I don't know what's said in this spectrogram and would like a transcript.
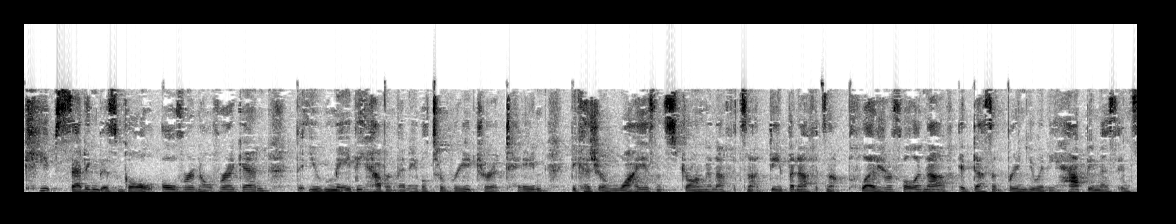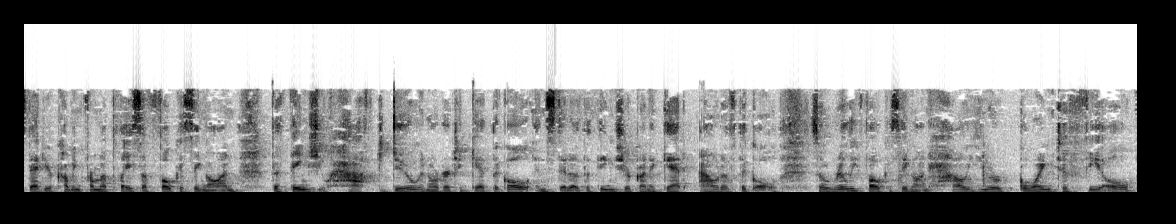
keep setting this goal over and over again that you maybe haven't been able to reach or attain because your why isn't strong enough, it's not deep enough, it's not pleasureful enough, it doesn't bring you any happiness. Instead, you're coming from a place of focusing on the things you have to do in order to get the goal instead of the things you're going to get out of the goal. So, really focusing on how you're going to feel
